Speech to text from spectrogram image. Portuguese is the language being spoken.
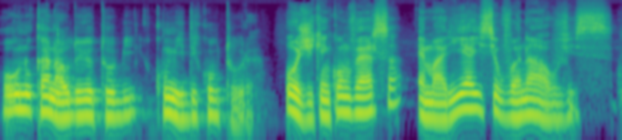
ou no canal do YouTube Comida e Cultura. Hoje quem conversa é Maria e Silvana Alves.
